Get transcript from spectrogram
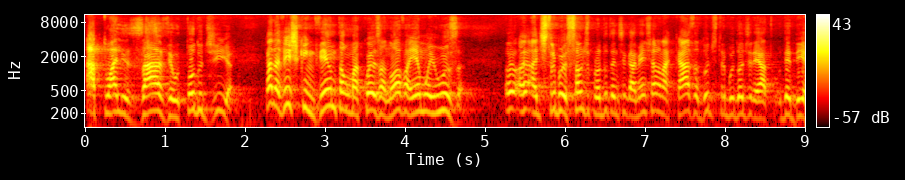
atualizável todo dia. Cada vez que inventa uma coisa nova, a Emo usa. A distribuição de produto antigamente era na casa do distribuidor direto, o DD.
